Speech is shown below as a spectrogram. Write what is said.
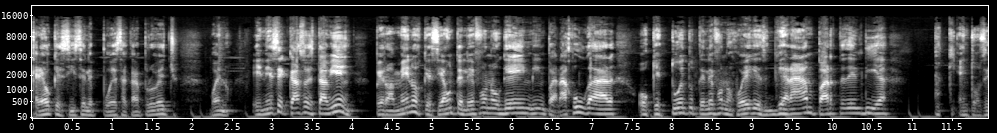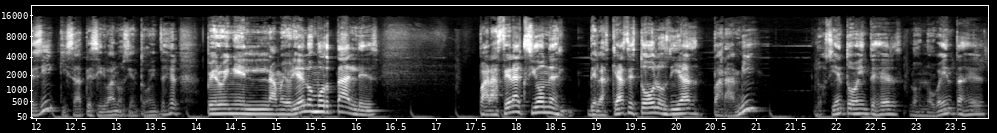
Creo que sí se le puede sacar provecho. Bueno, en ese caso está bien, pero a menos que sea un teléfono gaming para jugar o que tú en tu teléfono juegues gran parte del día, entonces sí, quizá te sirvan los 120 Hz. Pero en la mayoría de los mortales para hacer acciones de las que haces todos los días, para mí, los 120 Hz, los 90 Hz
